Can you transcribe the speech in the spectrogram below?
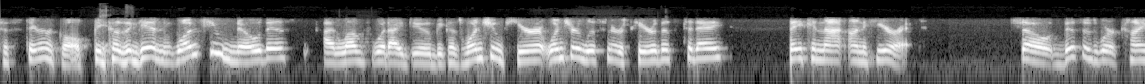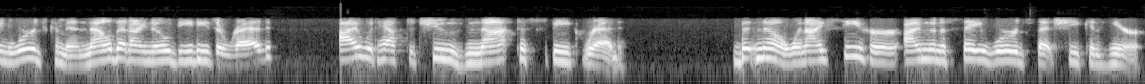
hysterical because again, once you know this, I love what I do because once you hear it, once your listeners hear this today, they cannot unhear it. So this is where kind words come in. Now that I know Dee Dee's a red, I would have to choose not to speak red. But no, when I see her, I'm going to say words that she can hear.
